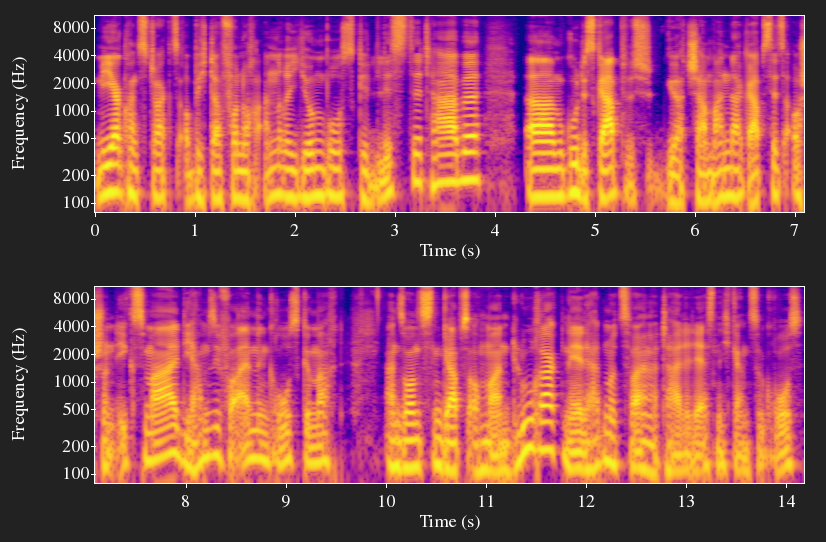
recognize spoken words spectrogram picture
Mega Constructs, ob ich davon noch andere Jumbos gelistet habe. Ähm, gut, es gab, gesagt, Charmander gab es jetzt auch schon x-mal. Die haben sie vor allem in groß gemacht. Ansonsten gab es auch mal einen Glurak. Ne, der hat nur 200 Teile, der ist nicht ganz so groß.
